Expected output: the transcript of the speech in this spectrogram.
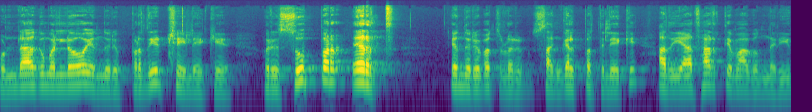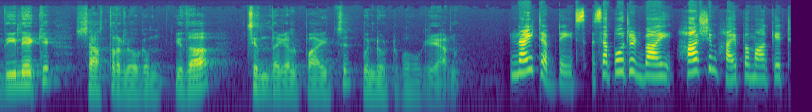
ഉണ്ടാകുമല്ലോ എന്നൊരു പ്രതീക്ഷയിലേക്ക് ഒരു സൂപ്പർ എർത്ത് എന്ന രൂപത്തിലുള്ളൊരു സങ്കല്പത്തിലേക്ക് അത് യാഥാർത്ഥ്യമാകുന്ന രീതിയിലേക്ക് ശാസ്ത്രലോകം ഇതാ ചിന്തകൾ പായിച്ച് മുന്നോട്ട് പോവുകയാണ്. Night updates supported by Hashim Hypermarket,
